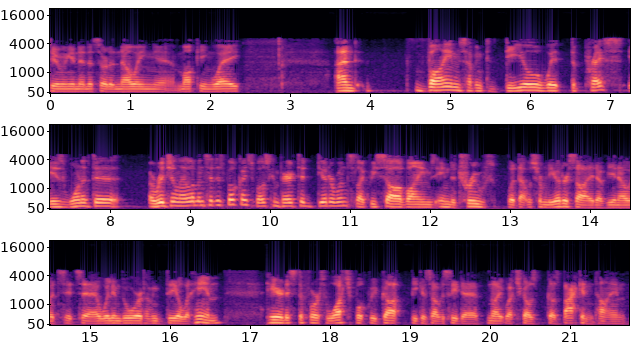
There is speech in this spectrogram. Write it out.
doing it in a sort of knowing, uh, mocking way. And Vimes having to deal with the press is one of the original elements of this book, I suppose, compared to the other ones. Like we saw Vimes in the truth, but that was from the other side of you know it's it's uh, William Worde having to deal with him. Here, this is the first watch book we've got because obviously the Night Watch goes goes back in time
